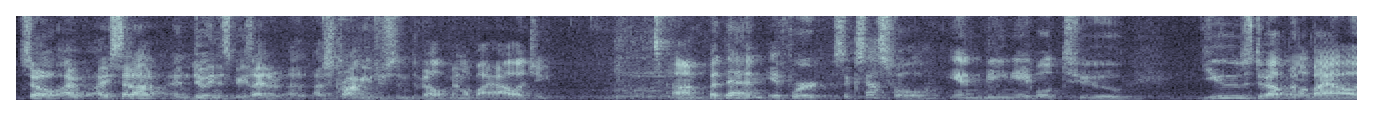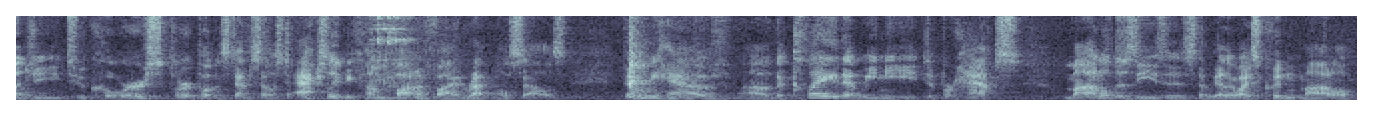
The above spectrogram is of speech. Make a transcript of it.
So I, I set out and doing this because I had a, a strong interest in developmental biology. Um, but then, if we're successful in being able to use developmental biology to coerce pluripotent stem cells to actually become bona fide retinal cells, then we have uh, the clay that we need to perhaps model diseases that we otherwise couldn't model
